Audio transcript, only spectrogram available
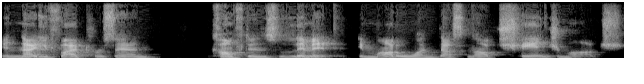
in 95% confidence limit in model one does not change much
